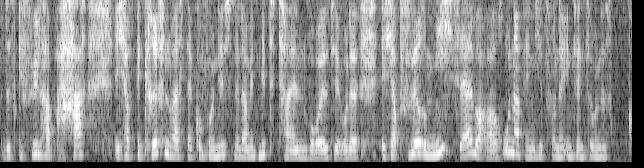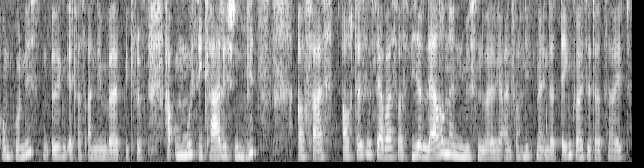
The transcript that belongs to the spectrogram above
das Gefühl habe, aha, ich habe begriffen, was der Komponist mir damit mitteilen wollte. Oder ich habe für mich selber auch, unabhängig jetzt von der Intention des Komponisten, irgendetwas an dem Werk begriffen, habe einen musikalischen Witz Witz erfasst. Auch das ist ja was, was wir lernen müssen, weil wir einfach nicht mehr in der Denkweise der Zeit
